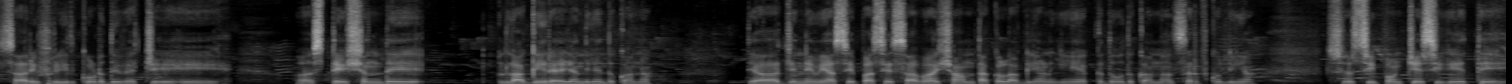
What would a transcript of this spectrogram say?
ਸਾਰੀ ਫਰੀਦਕੋਟ ਦੇ ਵਿੱਚ ਇਹ ਸਟੇਸ਼ਨ ਦੇ ਲਾਗੇ ਰਹਿ ਜਾਂਦੀਆਂ ਦੁਕਾਨਾਂ। ਤੇ ਆ ਜਿੰਨੇ ਵੀ ਆਸੇ-ਪਾਸੇ ਸਭ ਆ, ਸ਼ਾਮ ਤੱਕ ਲੱਗ ਜਾਣਗੀਆਂ। ਇੱਕ, ਦੋ ਦੁਕਾਨਾਂ ਸਿਰਫ ਖੁੱਲੀਆਂ ਸੋ ਅਸੀਂ ਪਹੁੰਚੇ ਸੀਗੇ ਤੇ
